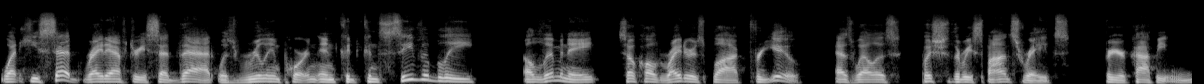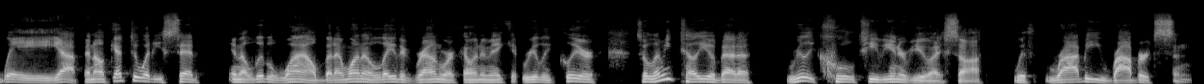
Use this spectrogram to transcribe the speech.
What he said right after he said that was really important and could conceivably eliminate so called writer's block for you, as well as push the response rates for your copy way up. And I'll get to what he said in a little while, but I want to lay the groundwork. I want to make it really clear. So let me tell you about a really cool TV interview I saw with Robbie Robertson.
